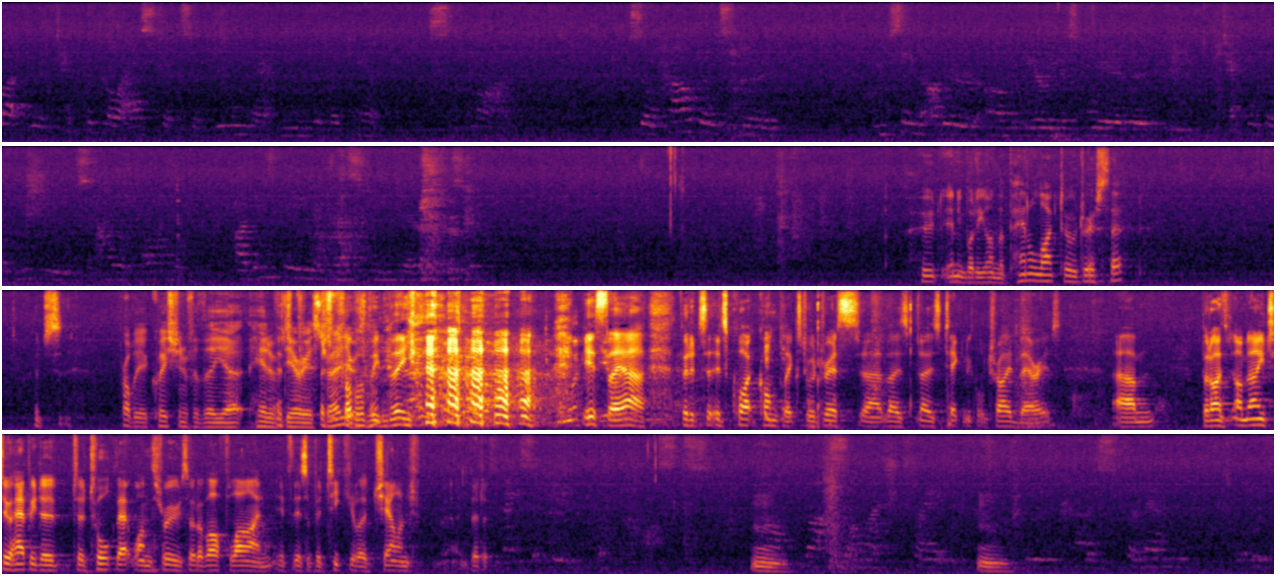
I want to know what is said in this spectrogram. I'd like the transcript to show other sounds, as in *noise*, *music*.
But the technical aspects of doing that mean that they can't supply. So how does the, you've seen other, um, areas where the, the technical issues are a problem. Are these being addressed in the dairy industry? Who'd anybody on the panel like to address that? It's, Probably a question for the uh, head of it's- Dairy it's Australia. probably me. *laughs* *laughs* Yes, they are, but it's, it's quite complex to address uh, those, those technical trade barriers. Um, But I- I'm only too happy to, to talk that one through sort of offline if there's a particular challenge uh, that it. Mm, Not so much trade, mm. because for them, we,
